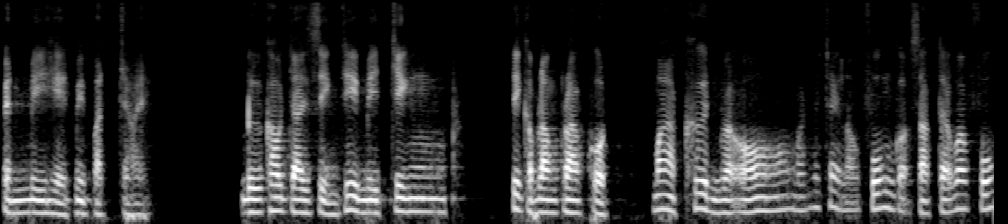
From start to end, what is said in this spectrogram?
เป็นมีเหตุมีปัจจัย หรือเข้าใจสิ่งที่มีจริงที่กำลังปรากฏมากขึ้นว่าอ๋อ มันไม่ใช่เราฟุ้งก็สักแต่ว่าฟุ้ง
